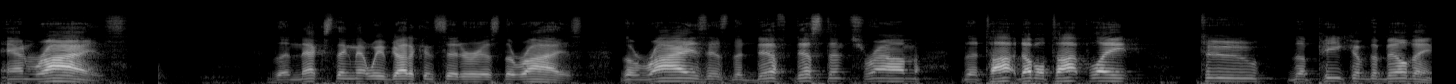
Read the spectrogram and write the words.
and rise. The next thing that we've got to consider is the rise. The rise is the distance from the top, double top plate to the peak of the building.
